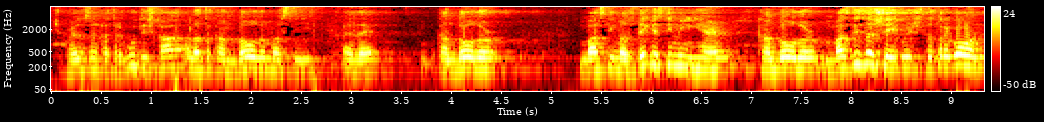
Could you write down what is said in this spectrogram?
Që profeti ka treguar diçka dhe ato kanë ndodhur mbas tij, edhe kanë ndodhur mbas tij mbas vdekjes tij menjëherë, kanë ndodhur mbas disa shekujsh do tregohen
